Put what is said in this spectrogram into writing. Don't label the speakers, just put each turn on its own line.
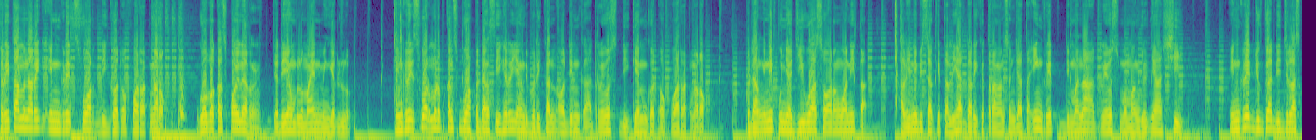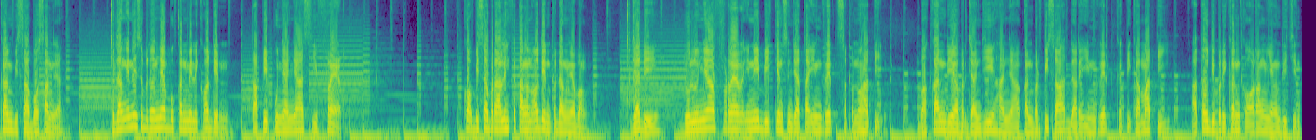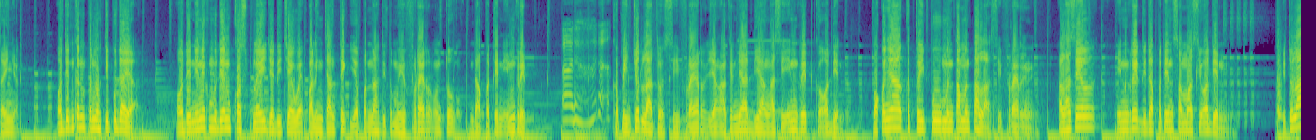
Cerita menarik Ingrid Sword di God of War Ragnarok. Gua bakal spoiler nih, jadi yang belum main minggir dulu. Ingrid Sword merupakan sebuah pedang sihir yang diberikan Odin ke Atreus di game God of War Ragnarok. Pedang ini punya jiwa seorang wanita. Hal ini bisa kita lihat dari keterangan senjata Ingrid di mana Atreus memanggilnya she. Ingrid juga dijelaskan bisa bosan ya. Pedang ini sebenarnya bukan milik Odin, tapi punyanya si Freyr. Kok bisa beralih ke tangan Odin pedangnya bang? Jadi, Dulunya Freyr ini bikin senjata Ingrid sepenuh hati. Bahkan dia berjanji hanya akan berpisah dari Ingrid ketika mati atau diberikan ke orang yang dicintainya. Odin kan penuh tipu daya. Odin ini kemudian cosplay jadi cewek paling cantik yang pernah ditemui Freyr untuk dapetin Ingrid. Kepincut lah tuh si Freyr yang akhirnya dia ngasih Ingrid ke Odin. Pokoknya ketipu mentah-mentah lah si Freyr ini. Alhasil Ingrid didapetin sama si Odin. Itulah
